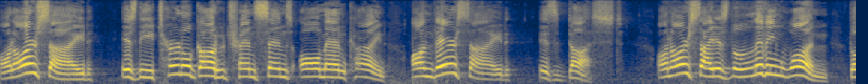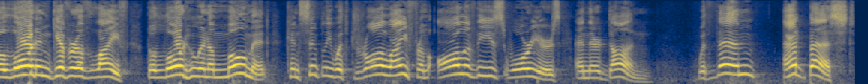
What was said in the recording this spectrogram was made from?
On our side is the eternal God who transcends all mankind. On their side is dust. On our side is the living one, the Lord and giver of life, the Lord who in a moment can simply withdraw life from all of these warriors and they're done. With them, at best,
